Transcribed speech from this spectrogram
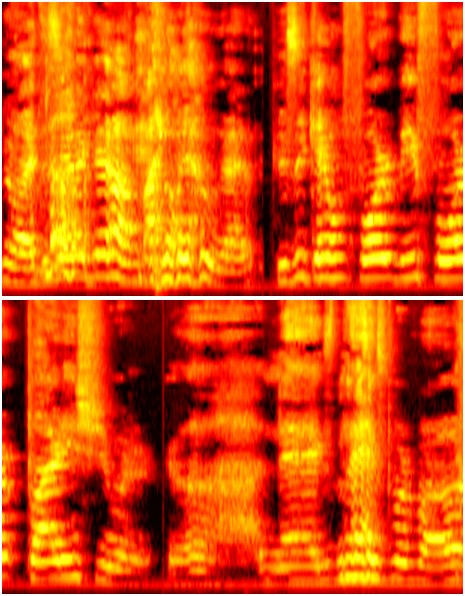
No, este será que jamás lo voy a jugar. Dice que es un 4v4 party shooter. Ugh, next, next, por favor.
